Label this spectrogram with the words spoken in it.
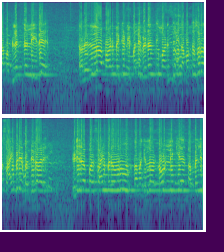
ನಮ್ಮ ಬ್ಲಡ್ನಲ್ಲಿ ಇದೆ. ತಾವೆಲ್ಲ ಮಾಡ್ಬೇಕು, ನಿಮ್ಮಲ್ಲಿ ವಿನಂತಿ ಮಾಡ್ತೀವಿ ನಮಗೋಸ್ಕರ ಸಾಹೇಬರೇ ಬಂದಿದ್ದಾರೆ. ಯಡಿಯೂರಪ್ಪ ಸಾಹೇಬರವರು ನಮಗೆಲ್ಲ ನೋಡ್ಲಿಕ್ಕೆ, ತಮ್ಮಲ್ಲಿ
